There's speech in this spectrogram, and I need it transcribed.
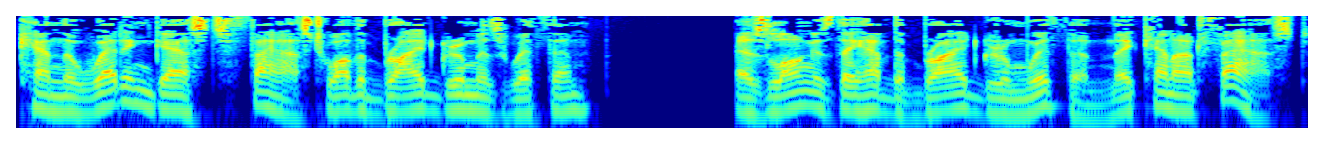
Can the wedding guests fast while the bridegroom is with them? As long as they have the bridegroom with them, they cannot fast.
